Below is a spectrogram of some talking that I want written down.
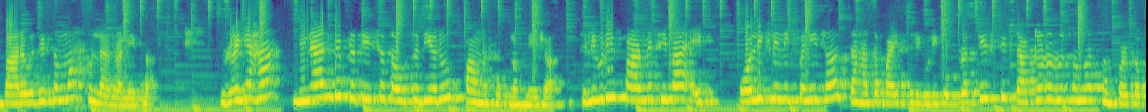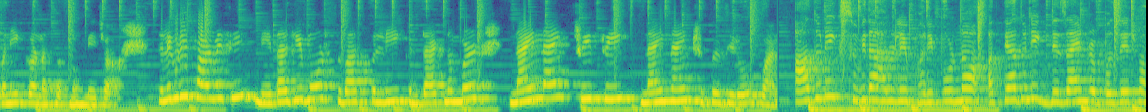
बाह्र बजेसम्म खुल्ला रहनेछ। र यहाँ निनानब्बे प्रतिशत औषधिहरू पाउन सक्नुहुनेछ। सिलिगुडी फार्मेसीमा एक पोलिक्लिनिक पनि छ जहाँ तपाईँ सिलिगुडीको प्रतिष्ठित डाक्टरहरूसँग सम्पर्क पनि गर्न सक्नुहुनेछ। सिलिगुडी फार्मेसी नेताजी मोड Subhashpalli contact number nine nine three three nine nine triple zero one. आधुनिक सुविधाहरूले भरिपूर्ण अत्याधुनिक डिजाइन र बजेटमा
